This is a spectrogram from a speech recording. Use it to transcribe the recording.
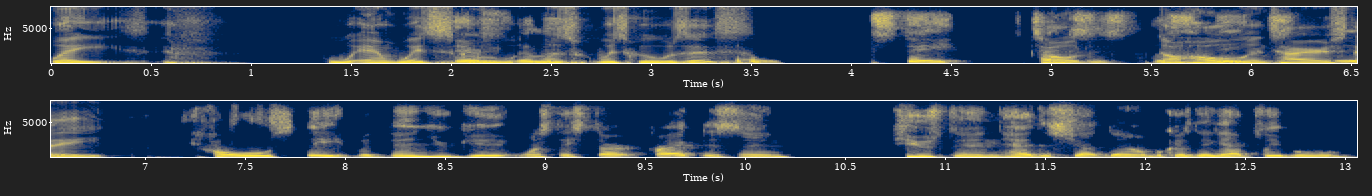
wait. And which school which, which, school was this? State. Oh, Texas. Oh, the, the whole entire state? Whole state. But then you get once they start practicing, Houston had to shut down because they got people.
